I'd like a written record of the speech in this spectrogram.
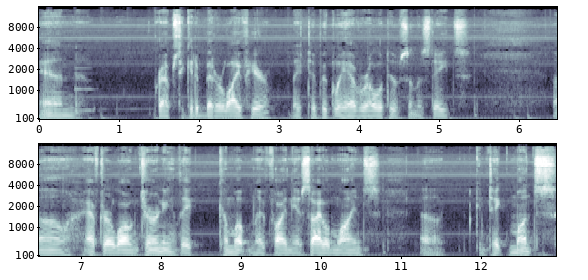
And perhaps to get a better life here. They typically have relatives in the States. Uh, after a long journey, they come up and they find the asylum lines. Uh, can take months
